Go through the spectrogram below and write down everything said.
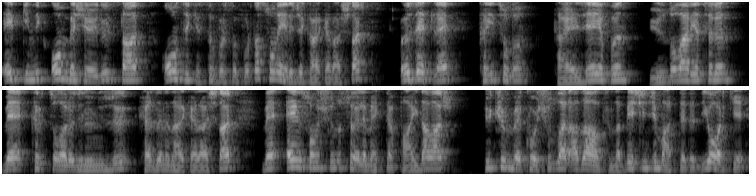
Etkinlik 15 Eylül saat 18.00'da sona erecek arkadaşlar. Özetle kayıt olun, KYC yapın, 100 dolar yatırın ve 40 dolar ödülünüzü kazanın arkadaşlar. Ve en son şunu söylemekte fayda var. Hüküm ve koşullar adı altında 5. maddede diyor ki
